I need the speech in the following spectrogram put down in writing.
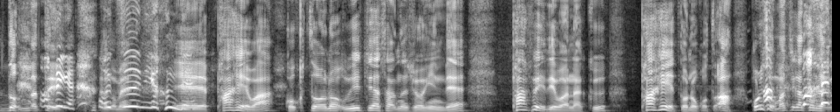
どんな手？俺がお通に読んで。えーパフェは黒糖の植木屋さんの商品でパフェではなくパフェとのこと。あこの人間違ったんだ。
